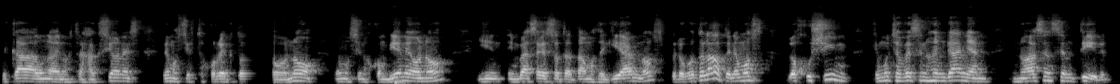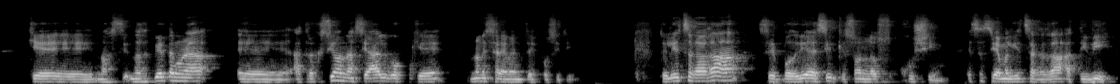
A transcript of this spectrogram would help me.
de cada una de nuestras acciones, vemos si esto es correcto o no, vemos si nos conviene o no, y en, base a eso tratamos de guiarnos, pero por otro lado tenemos los Hushim, que muchas veces nos engañan y nos hacen sentir que nos, despiertan una eh, atracción hacia algo que no necesariamente es positivo. Entonces, el Yetzagagá se podría decir que son los Hushim. Ese se llama el Yetzagagá ativi,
